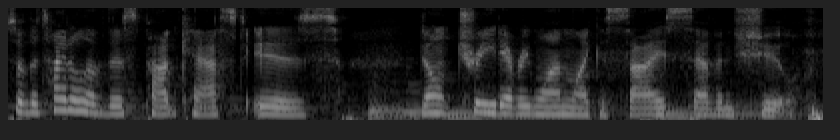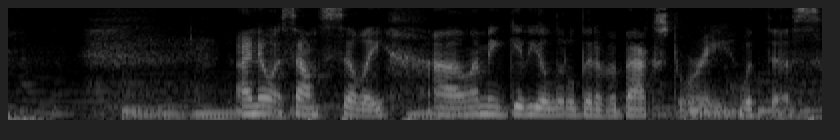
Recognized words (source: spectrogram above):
So, the title of this podcast is Don't Treat Everyone Like a Size 7 Shoe. I know it sounds silly. Uh, let me give you a little bit of a backstory with this.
